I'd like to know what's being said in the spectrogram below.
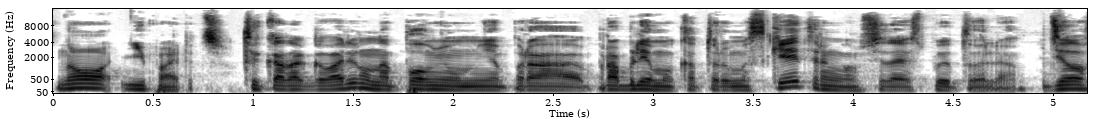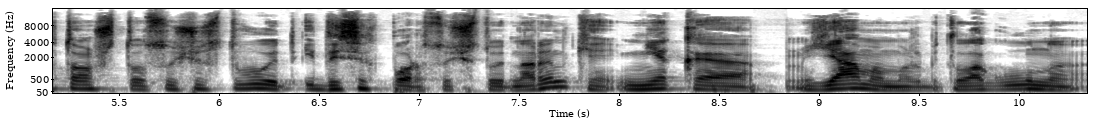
но не париться. Ты когда говорил, напомнил мне про проблему, которую мы с кейтерингом всегда испытывали. Дело в том, что существует и до сих пор существует на рынке некая яма, может быть, лагуна,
